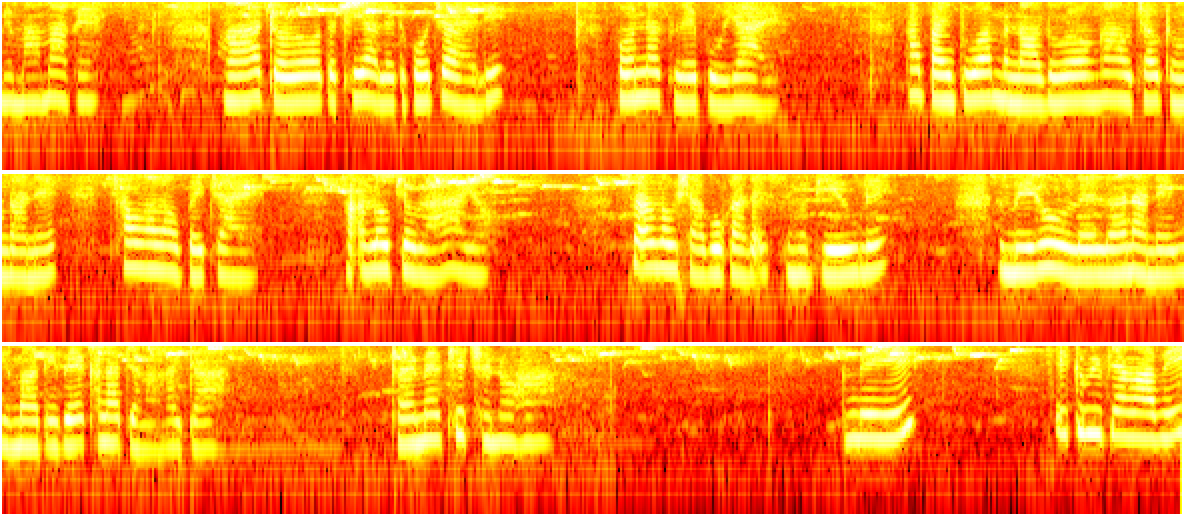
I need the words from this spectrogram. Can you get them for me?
မြန်မာမှာပဲငါတော်တော်တတိယလည်းတဘောကြရလေ ဘောနပ်လည်းပို့ရတယ်နောက်ပိုင်း तू ကမနာလို့တော့ငါ့ကိုကြောက်တုံတာနဲ့6လလောက်ပဲကြာတယ်ငါအလုပ်ပြုတ်လာရောဆက်အလုပ်ရှာဖို့ကလည်းအဆင်မပြေဘူးလေအမေတို့ကိုလည်းလွမ်းတာနဲ့မြန်မာပြည်ပဲခဏပြန်လာလိုက်တာဒါပေမဲ့ဖြစ်ချင်တော့ဟာအမေရေအေဂရီပြန်လာပြီ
